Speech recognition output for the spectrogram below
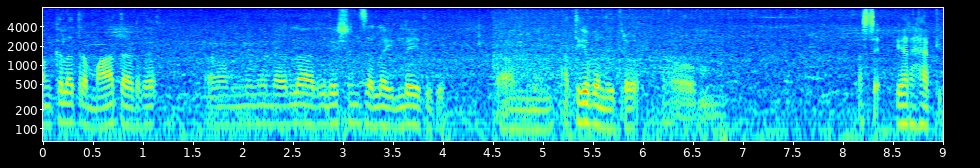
ಅಂಕಲ್ ಹತ್ರ ಮಾತಾಡಿದೆ. ಇನ್ನೊಂದು ಎಲ್ಲ ರಿಲೇಷನ್ಸ್ ಎಲ್ಲ ಇಲ್ಲೇ ಇದ್ದೀವಿ. ಅತ್ತಿಗೆ ಬಂದಿದ್ದರು ಅಷ್ಟೇ ವಿ ಆರ್ ಹ್ಯಾಪಿ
